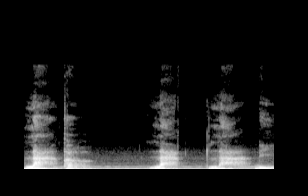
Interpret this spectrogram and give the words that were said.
là thở, lạc là đi.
